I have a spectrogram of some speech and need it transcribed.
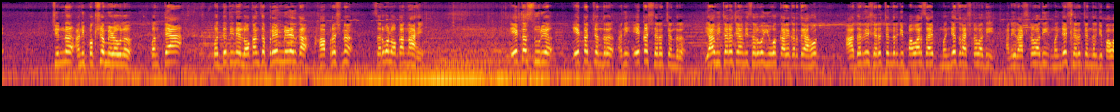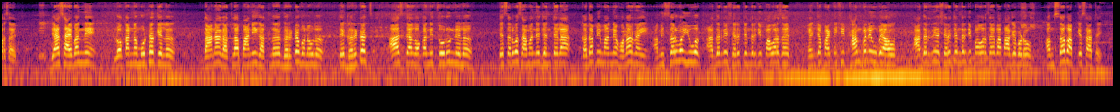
चिन्ह आणि पक्ष मिळवलं पण त्या पद्धतीने लोकांचं प्रेम मिळेल का? हा प्रश्न सर्व लोकांना आहे. एकच सूर्य एकच चंद्र आणि एकच शरदचंद्र. या विचाराचे आम्ही सर्व युवक कार्यकर्ते आहोत. आदरणीय शरदचंद्रजी पवार साहेब म्हणजेच राष्ट्रवादी आणि राष्ट्रवादी म्हणजेच शरदचंद्रजी पवार साहेब. ज्या साहेबांनी लोकांना मोठं केलं दाना घातला पाणी घातलं घरटं बनवलं ते घरटंच आज त्या लोकांनी चोरून नेलं. ते सर्वसामान्य जनतेला कदापि मान्य होणार नाही. आम्ही सर्व युवक आदरणीय शरदचंद्रजी पवार साहेब यांच्या पाठीशी ठामपणे उभे आहोत. आदरणीय शरदचंद्रजी पवार साहेब आप आगे बढ़ो. हम सब आपके साथ हैं.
